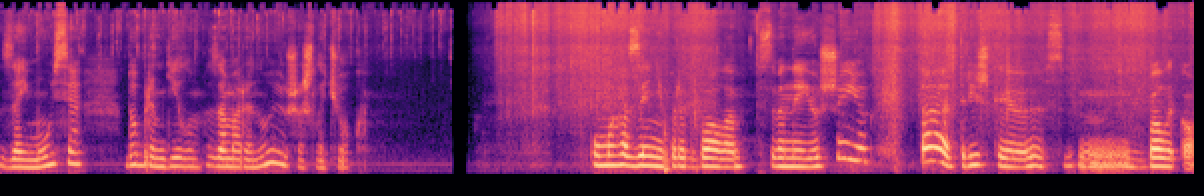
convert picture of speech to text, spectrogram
займуся добрим ділом, замариную шашличок. У магазині придбала свиний ошийок та трішки балика.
